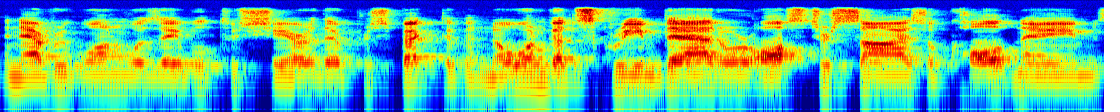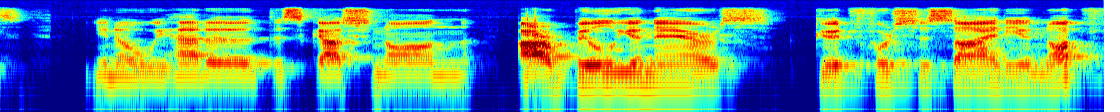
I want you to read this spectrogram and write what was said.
and everyone was able to share their perspective and no one got screamed at or ostracized or called names you know, we had a discussion on are billionaires good for society or not?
